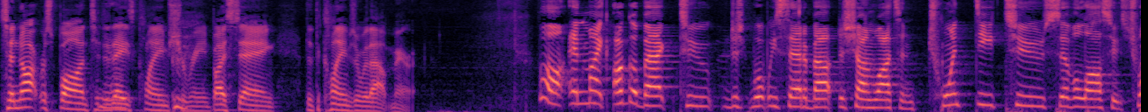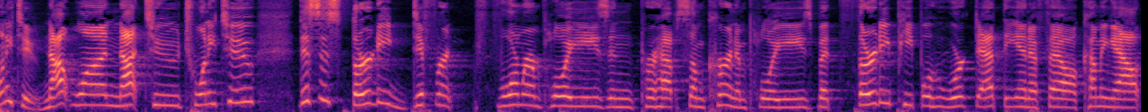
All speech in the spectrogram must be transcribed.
to not respond to today's claims, Charean, by saying that the claims are without merit. Well, and Mike, I'll go back to just what we said about Deshaun Watson 22 civil lawsuits. 22. Not one, not two, 22. This is 30 different former employees and perhaps some current employees, but 30 people who worked at the NFL coming out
